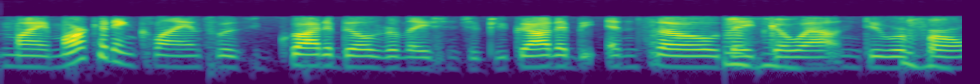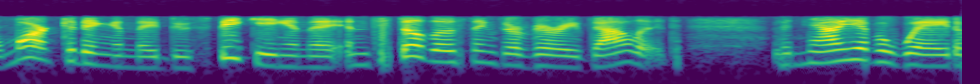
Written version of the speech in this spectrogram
my marketing clients was you got to build relationships. You got to be, and so they'd Mhm. go out and do referral marketing and they do speaking and they and still those things are very valid. But now you have a way to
